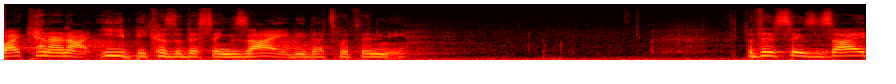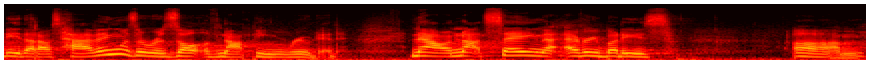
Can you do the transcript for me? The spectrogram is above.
Why can I not eat because of this anxiety that's within me? But this anxiety that I was having was a result of not being rooted. Now, I'm not saying that everybody's um,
